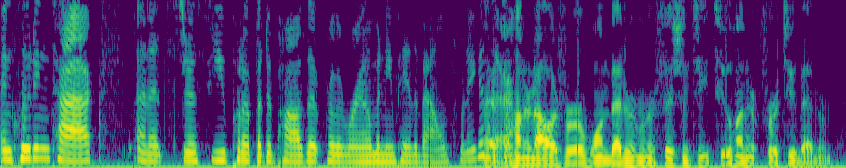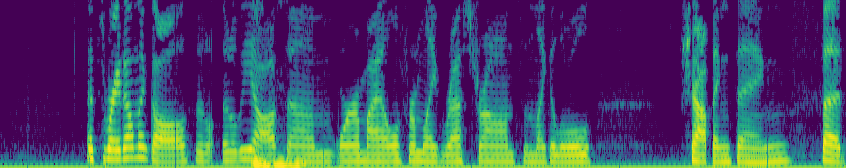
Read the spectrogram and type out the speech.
including tax. And it's just you put up a deposit for the room, and you pay the balance when you get there. That's there. hundred dollar for a one bedroom or efficiency, two hundred for a two bedroom. It's right on the golf. It'll, it'll be Mm-hmm. awesome. We're a mile from like restaurants and like a little shopping thing, but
